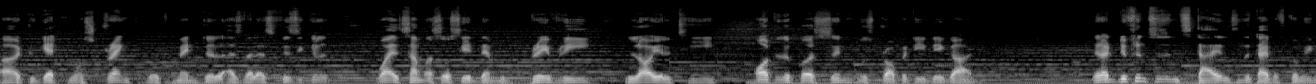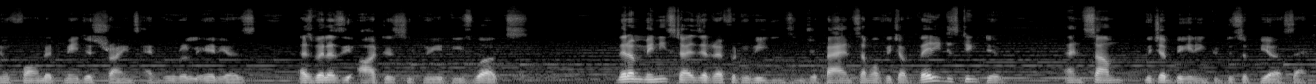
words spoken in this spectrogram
uh, to get more strength, both mental as well as physical, while some associate them with bravery, loyalty, or to the person whose property they guard. There are differences in styles in the type of komainu found at major shrines and rural areas as well as the artists who create these works. There are many styles that refer to regions in Japan, some of which are very distinctive and some which are beginning to disappear sadly.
